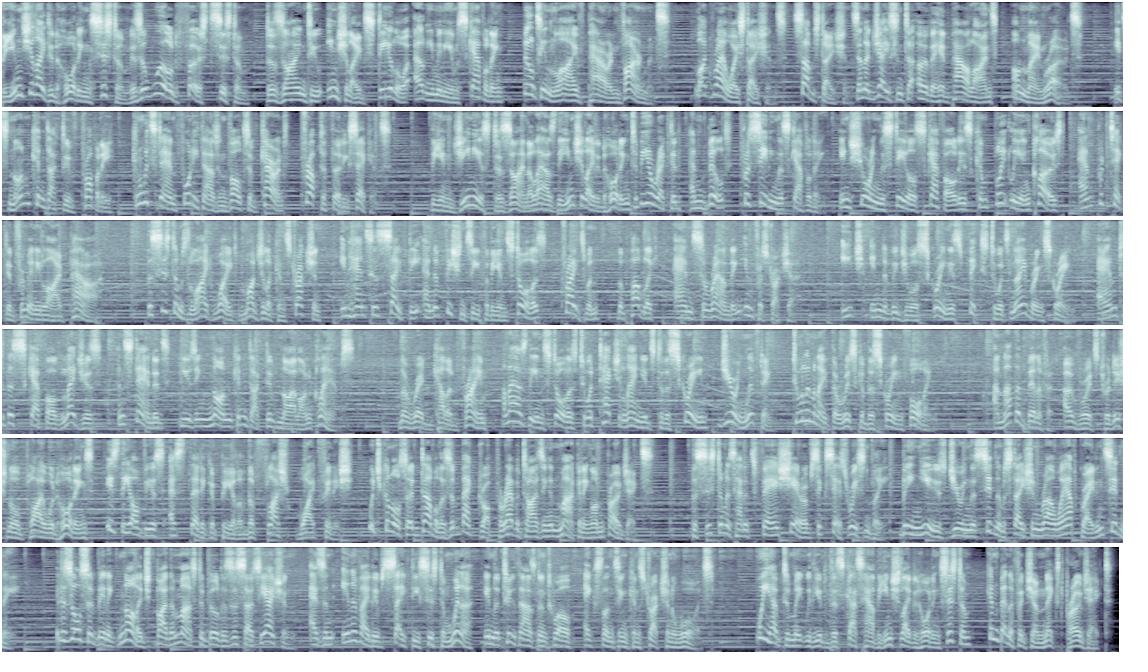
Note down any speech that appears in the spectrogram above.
The insulated hoarding system is a world-first system designed to insulate steel or aluminium scaffolding built in live power environments, like railway stations, substations and adjacent to overhead power lines on main roads. Its non-conductive property can withstand 40,000 volts of current for up to 30 seconds. The ingenious design allows the insulated hoarding to be erected and built preceding the scaffolding, ensuring the steel scaffold is completely enclosed and protected from any live power. The system's lightweight modular construction enhances safety and efficiency for the installers, tradesmen, the public and surrounding infrastructure. Each individual screen is fixed to its neighbouring screen and to the scaffold ledges and standards using non-conductive nylon clamps. The red coloured frame allows the installers to attach lanyards to the screen during lifting to eliminate the risk of the screen falling. Another benefit over its traditional plywood hoardings is the obvious aesthetic appeal of the flush white finish, which can also double as a backdrop for advertising and marketing on projects. The system has had its fair share of success recently, being used during the Sydenham Station railway upgrade in Sydney. It has also been acknowledged by the Master Builders Association as an innovative safety system winner in the 2012 Excellence in Construction Awards. We hope to meet with you to discuss how the insulated hoarding system can benefit your next project.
